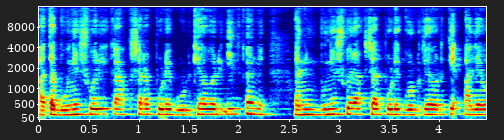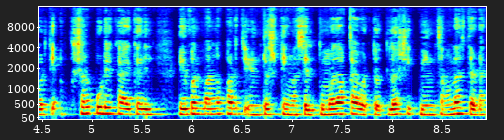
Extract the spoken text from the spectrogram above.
आता भुवनेश्वरी का अक्षरा पुढे गुडघ्यावर येईल का नाही? आणि भुवनेश्वरी अक्षर पुढे गुडघ्यावरती आल्यावरती अक्षरा पुढे काय करेल? हे पण पाहणं फारच इंटरेस्टिंग असेल. तुम्हाला काय वाटतं? तुला शिकवीन चांगलाच तडा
